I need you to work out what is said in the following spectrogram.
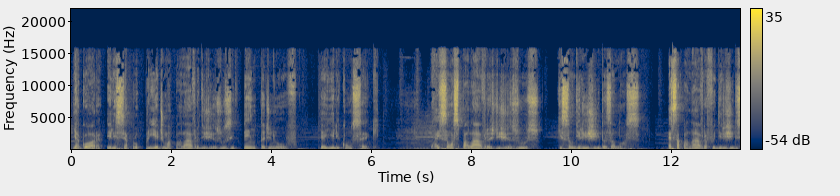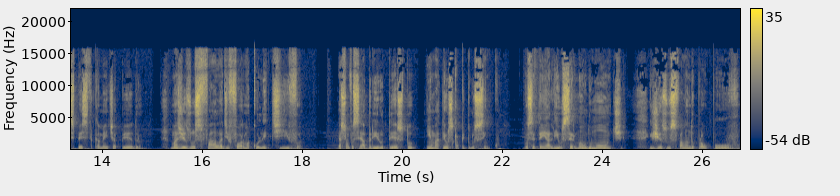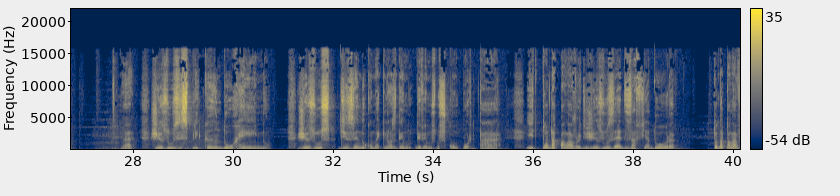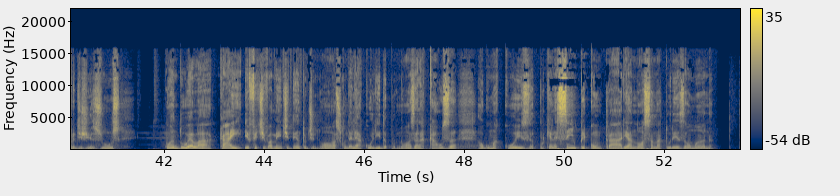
E agora ele se apropria de uma palavra de Jesus e tenta de novo e aí ele consegue. Quais são as palavras de Jesus que são dirigidas a nós? Essa palavra foi dirigida especificamente a Pedro, mas Jesus fala de forma coletiva. É só você abrir o texto em Mateus capítulo 5. Você tem ali o Sermão do Monte e Jesus falando para o povo. Não é? Jesus explicando o reino, Jesus dizendo como é que nós devemos nos comportar. E toda a palavra de Jesus é desafiadora. Toda a palavra de Jesus, quando ela cai efetivamente dentro de nós, quando ela é acolhida por nós, ela causa alguma coisa, porque ela é sempre contrária à nossa natureza humana.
